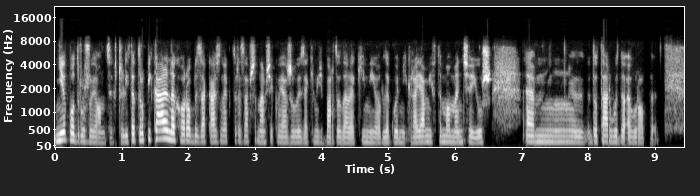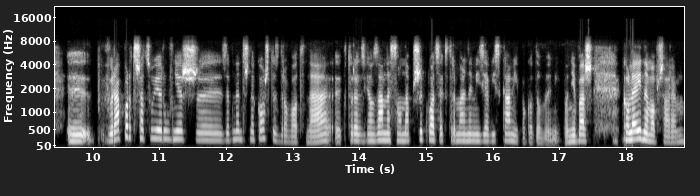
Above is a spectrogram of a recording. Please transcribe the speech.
niepodróżujących, czyli te tropikalne choroby zakaźne, które zawsze nam się kojarzyły z jakimiś bardzo dalekimi, odległymi krajami, w tym momencie już dotarły do Europy. Y, raport szacuje również y, zewnętrzne koszty zdrowotne, y, które związane są na przykład z ekstremalnymi zjawiskami pogodowymi, ponieważ kolejnym obszarem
